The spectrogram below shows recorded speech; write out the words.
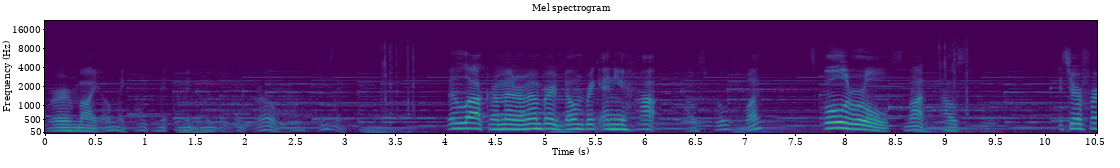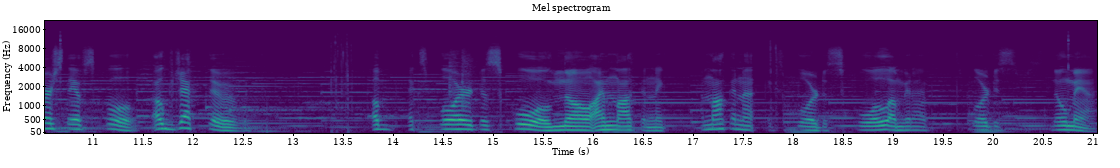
Where am I? Oh my god, I'm in, I'm in, I'm in the front row. Amazing. Good luck. Remember, remember, don't break any ho house rules. What? School rules, not house rules. It's your first day of school. Objective. Explore the school. No, I'm not gonna. I'm not gonna explore the school. I'm gonna explore this snowman.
